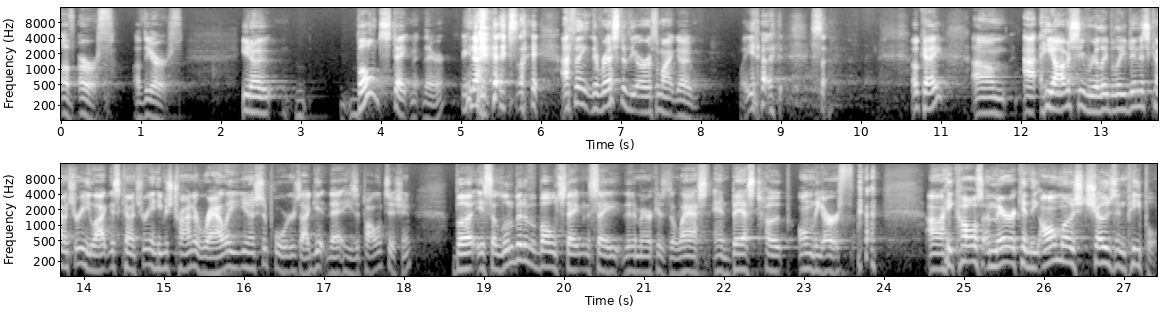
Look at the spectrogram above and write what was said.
of earth, of the earth. You know, bold statement there. You know, like, I think the rest of the earth might go, you know. So, okay. Um, I, he obviously really believed in his country. He liked his country, and he was trying to rally, you know, supporters. I get that. He's a politician. But it's a little bit of a bold statement to say that America is the last and best hope on the earth. uh, he calls American the almost chosen people.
